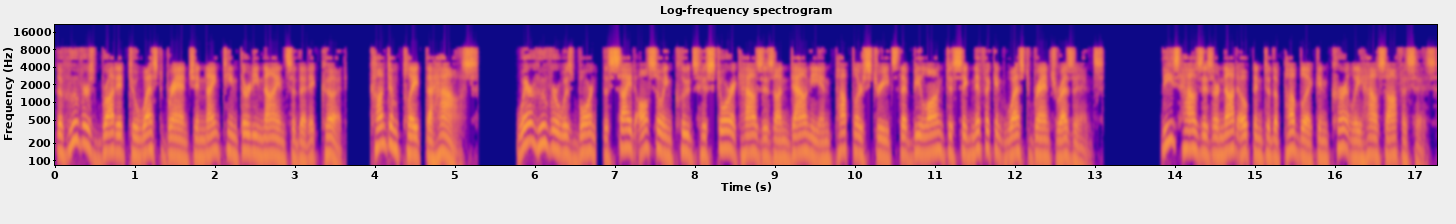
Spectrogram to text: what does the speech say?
The Hoovers brought it to West Branch in 1939 so that it could contemplate the house where Hoover was born. The site also includes historic houses on Downey and Poplar Streets that belonged to significant West Branch residents. These houses are not open to the public and currently house offices.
